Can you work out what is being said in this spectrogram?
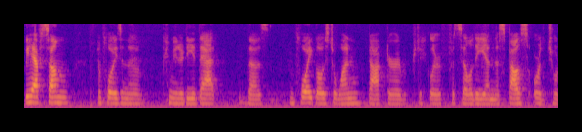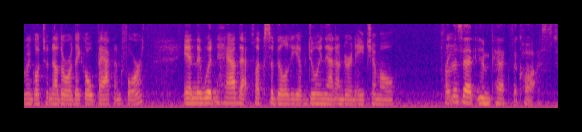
we have some employees in the community that the employee goes to one doctor, at a particular facility, and the spouse or the children go to another, or they go back and forth. And they wouldn't have that flexibility of doing that under an HMO How plan. does that impact the cost?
